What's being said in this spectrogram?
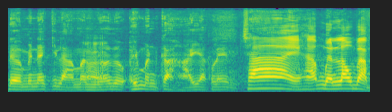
เดิมเป็นนักกีฬามันรู้สึกเฮ้ยมันกระหายอยากเล่น ใช่ครับ เหมือนเราแบบ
